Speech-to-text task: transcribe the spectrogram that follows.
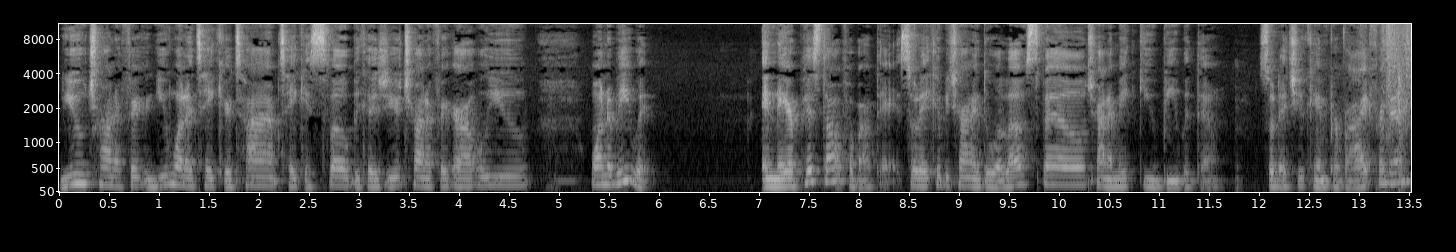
you trying to figure, you want to take your time, take it slow because you're trying to figure out who you want to be with And they're pissed off about that. So they could be trying to do a love spell, trying to make you be with them so that you can provide for them.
